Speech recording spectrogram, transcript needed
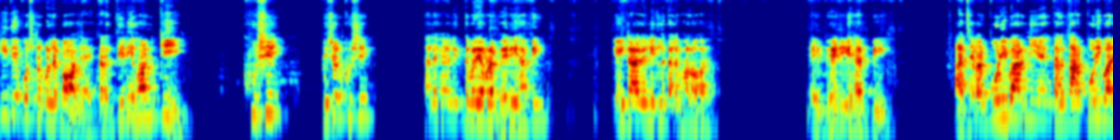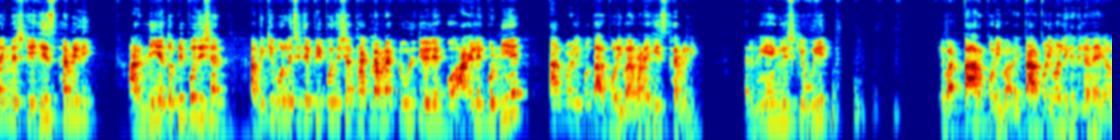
কি দিয়ে প্রশ্ন করলে পাওয়া যায়? তাহলে তিনি হন কি? খুশি। ভীষণ খুশি। তাহলে এখানে লিখতে পারি আমরা ভেরি হ্যাপি এইটা আগে লিখলে তাহলে ভালো হয়। এই ভেরি হ্যাপি আচ্ছা এবার পরিবার নিয়ে, তাহলে তার পরিবার ইংলিশ কি? হিজ ফ্যামিলি আর নিয়ে তো প্রিপোজিশন আমি কি বলেছি যে প্রিপোজিশন থাকলে আমরা একটু উল্টিয়ে লিখব। আগে লিখব নিয়ে তারপরে লিখব তার পরিবার মানে হিজ ফ্যামিলি তাহলে নিয়ে ইংলিশ কি? উইথ এবার তার পরিবার, এই তার পরিবার লিখে দিলে হয়ে গেল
